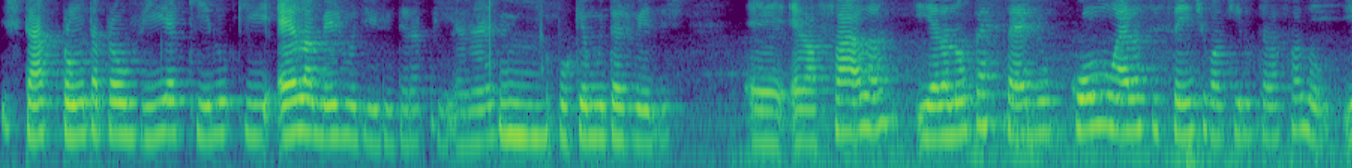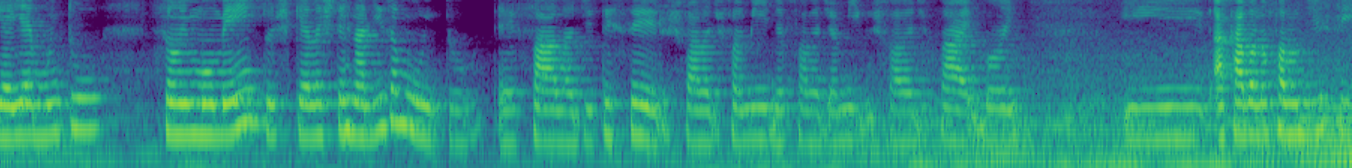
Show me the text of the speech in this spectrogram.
está pronta para ouvir aquilo que ela mesma diz em terapia, né? Sim. Porque muitas vezes é, ela fala e ela não percebe como ela se sente com aquilo que ela falou. E aí é muito são em momentos que ela externaliza muito. É, fala de terceiros, fala de família, fala de amigos, fala de pai, mãe. E acaba não falando de si.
